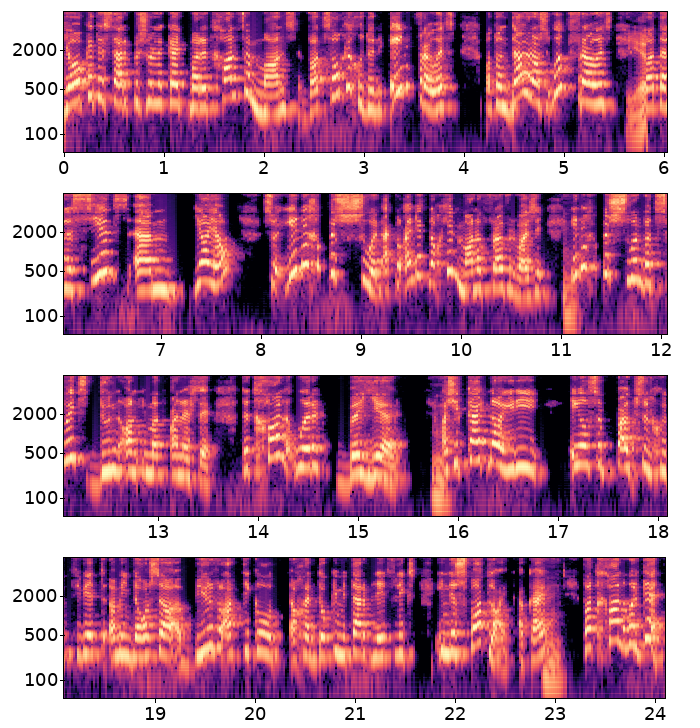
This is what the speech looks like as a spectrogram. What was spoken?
ja, ek het 'n sterk persoonlikheid, maar dit gaan vir mans wat sulke goed doen en vrouens, want onthou daar's ook vrouens Yep. wat hulle seuns ehm um, ja ja, so enige persoon, ek wil eintlik nog geen man of vrou verwys nie, enige persoon wat so iets doen aan iemand anders, hè, dit gaan oor beheer. As jy kyk na hierdie Engelse popes en goed, jy weet, I mean daar's 'n beautiful artikel, 'n dokumentêr op Netflix in the spotlight, okay? Hmm. Wat gaan oor dit?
